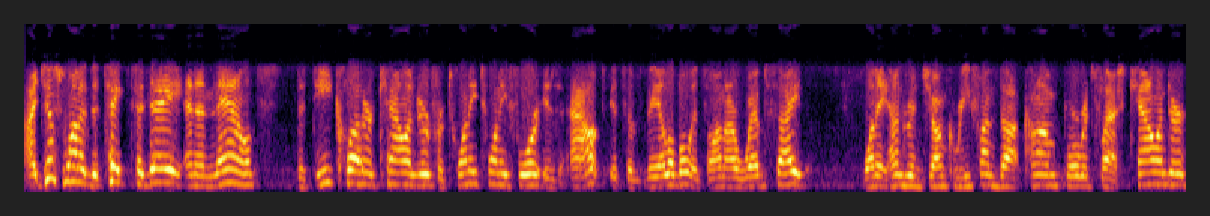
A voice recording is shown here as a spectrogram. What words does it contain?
I just wanted to take today and announce the declutter calendar for 2024 is out. It's available. It's on our website. 1-800-junkrefund.com forward slash calendar.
